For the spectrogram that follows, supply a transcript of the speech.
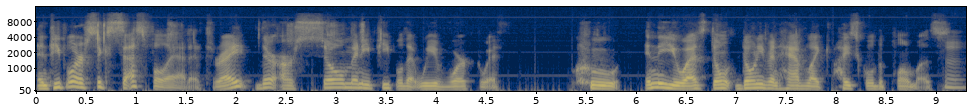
and people are successful at it right there are so many people that we've worked with who in the us don't don't even have like high school diplomas mm.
